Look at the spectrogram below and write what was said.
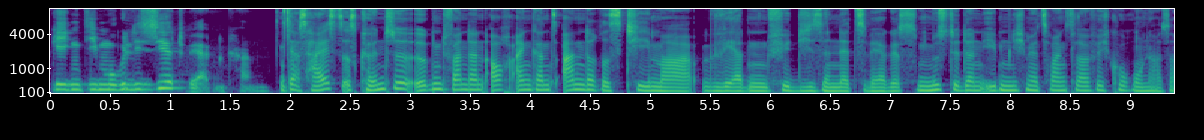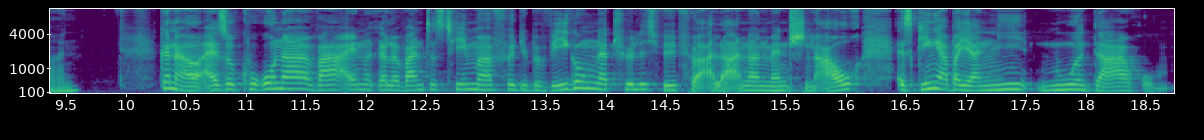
gegen die mobilisiert werden kann. Das heißt, es könnte irgendwann dann auch ein ganz anderes Thema werden für diese Netzwerke. Es müsste dann eben nicht mehr zwangsläufig Corona sein. Genau, also Corona war ein relevantes Thema für die Bewegung natürlich, wie für alle anderen Menschen auch. Es ging aber ja nie nur darum.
